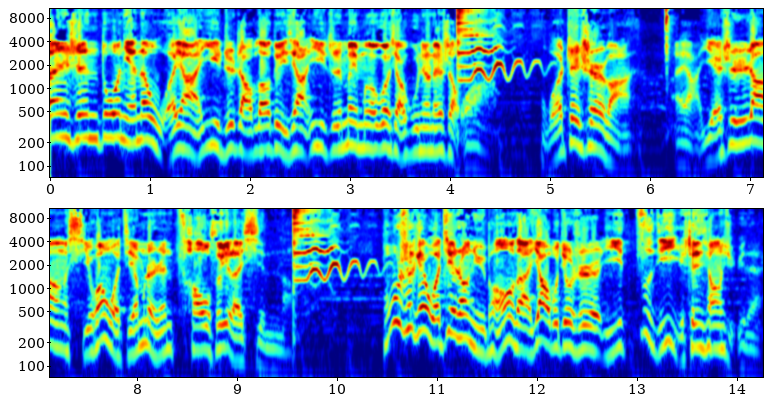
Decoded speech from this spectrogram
单身多年的我呀，一直找不到对象，一直没摸过小姑娘的手啊。我这事儿吧，哎呀，也是让喜欢我节目的人操碎了心呐。不是给我介绍女朋友的，要不就是以自己以身相许的，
